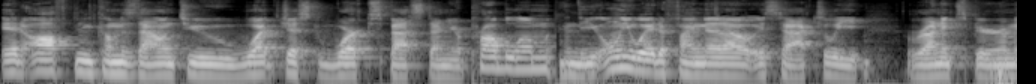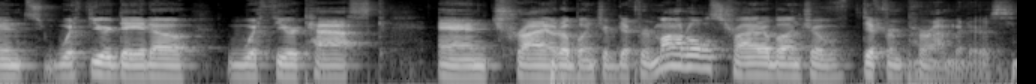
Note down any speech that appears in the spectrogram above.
it often comes down to what just works best on your problem. And the only way to find that out is to actually run experiments with your data, with your task, and try out a bunch of different models, try out a bunch of different parameters.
